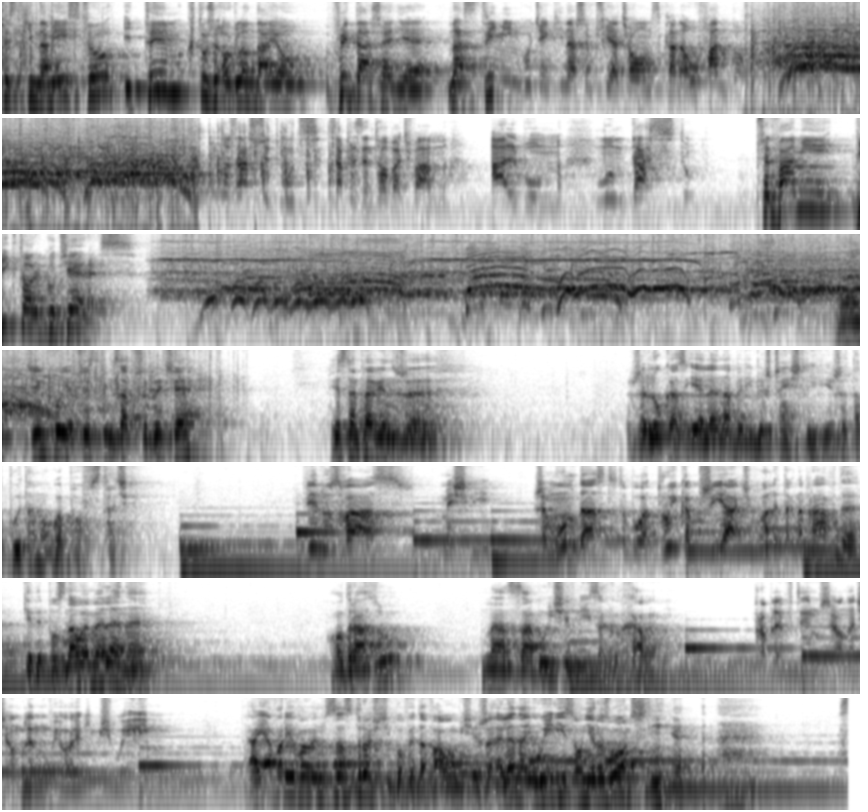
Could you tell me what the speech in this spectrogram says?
wszystkim na miejscu i tym, którzy oglądają wydarzenie na streamingu dzięki naszym przyjaciołom z kanału Fandom. To zaszczyt móc zaprezentować wam album Mundastu. Przed wami Wiktor Gutierrez. E, dziękuję wszystkim za przybycie. Jestem pewien, że. że Lukas i Elena byliby szczęśliwi, że ta płyta mogła powstać. Wielu z Was myśli, że Mundast to była trójka przyjaciół, ale tak naprawdę, kiedy poznałem Elenę, od razu na zabój się w niej zakochałem. Problem w tym, że ona ciągle mówiła o jakimś Willim, a ja wariowałem z zazdrości, bo wydawało mi się, że Elena i Willy są nierozłączni.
